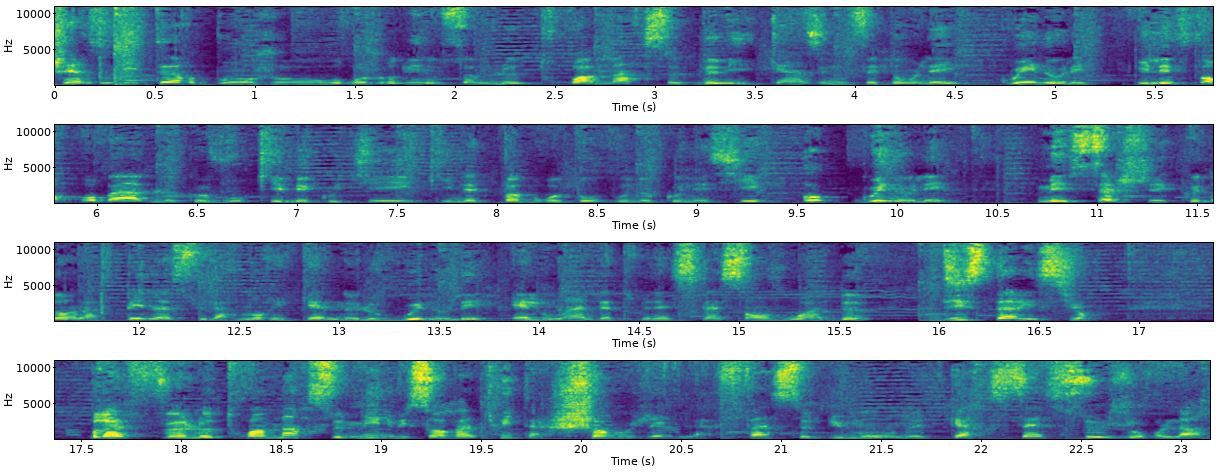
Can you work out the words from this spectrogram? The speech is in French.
Chers auditeurs, bonjour Aujourd'hui nous sommes le 3 mars 2015 et nous fêtons les Gwénolés. Il est fort probable que vous qui m'écoutiez, qui n'êtes pas breton, vous ne connaissiez au Gwénolé. Mais sachez que dans la péninsule armoricaine, le Gwénolé est loin d'être une espèce en voie de disparition. Bref, le 3 mars 1828 a changé la face du monde car c'est ce jour-là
